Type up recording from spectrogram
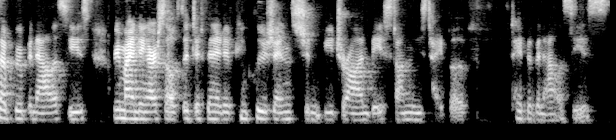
subgroup analyses, reminding ourselves that definitive conclusions shouldn't be drawn based on these type of, type of analyses.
